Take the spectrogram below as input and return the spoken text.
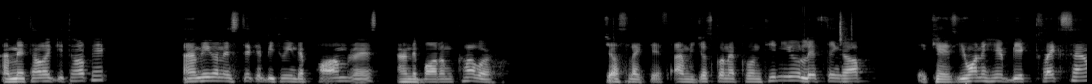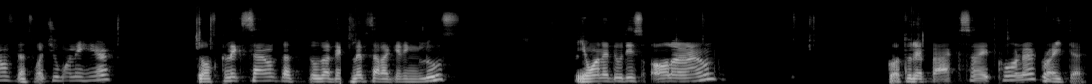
a metallic guitar pick, and we're gonna stick it between the palm rest and the bottom cover, just like this. And we're just gonna continue lifting up the case. You wanna hear big click sounds, that's what you wanna hear. Those click sounds, that, those are the clips that are getting loose. You wanna do this all around. Go to the back side corner, right there.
